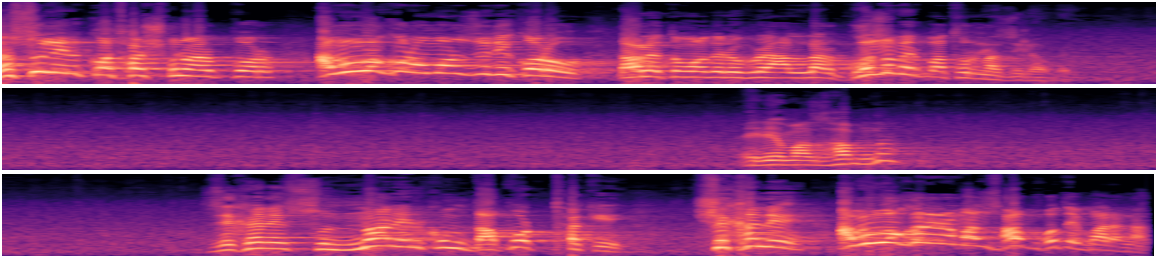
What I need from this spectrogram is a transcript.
রসুলের কথা শোনার পর আবু বকর ওমর যদি করো, তাহলে তোমাদের উপরে আল্লাহর গজবের পাথর নাজিল হবে। এই যে মাঝহাব না। যেখানে সুন্নার এরকম দাপট থাকে, সেখানে আবু বকরের মাঝহাব হতে পারে না।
